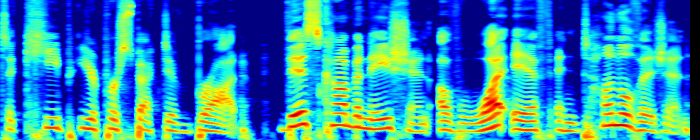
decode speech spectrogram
to keep your perspective broad. This combination of what if and tunnel vision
